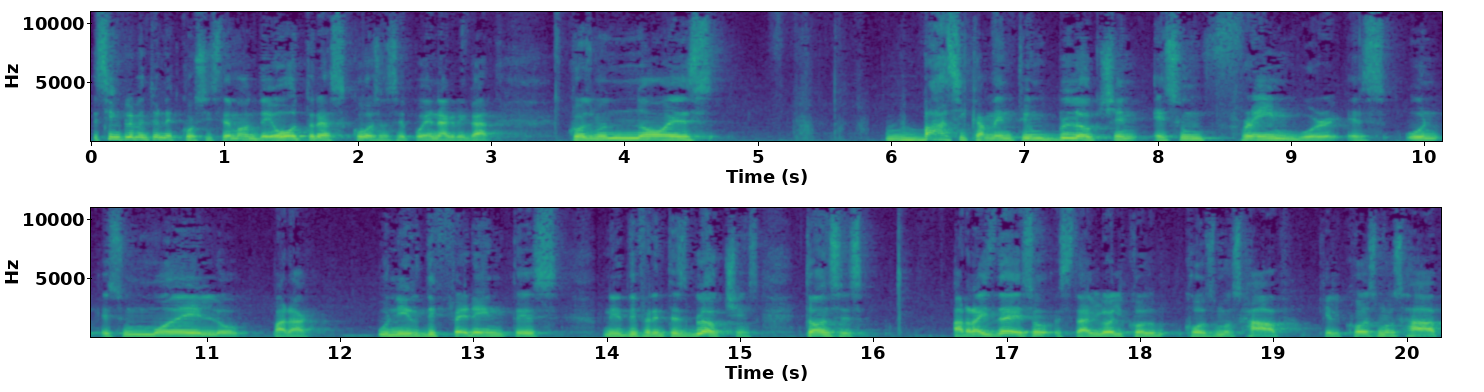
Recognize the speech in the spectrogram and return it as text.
es simplemente un ecosistema donde otras cosas se pueden agregar. Cosmos no es básicamente un blockchain, es un framework, es un, es un modelo para unir diferentes, unir diferentes blockchains. Entonces, a raíz de eso está lo del Cosmos Hub, que el Cosmos Hub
